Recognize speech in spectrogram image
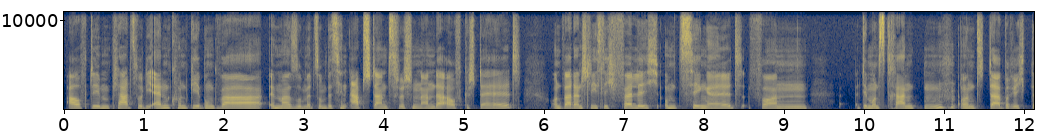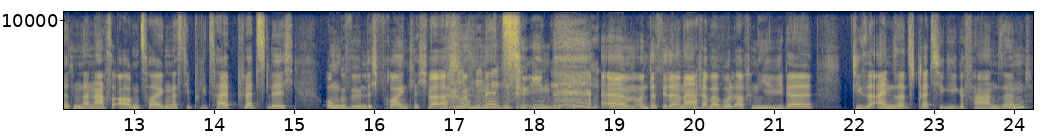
auf dem Platz, wo die Endkundgebung war, immer so mit so ein bisschen Abstand zwischeneinander aufgestellt und war dann schließlich völlig umzingelt von Demonstranten. Und da berichteten danach so Augenzeugen, dass die Polizei plötzlich ungewöhnlich freundlich war und nett zu ihnen. Ähm, und dass sie danach aber wohl auch nie wieder diese Einsatzstrategie gefahren sind.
